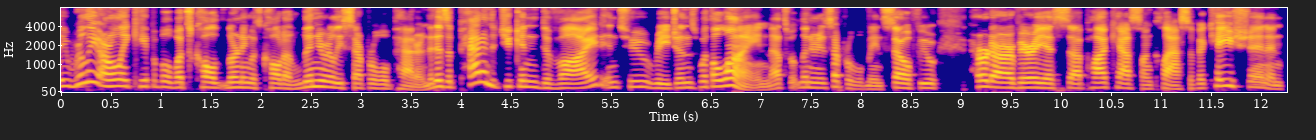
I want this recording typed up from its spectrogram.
They really are only capable of what's called learning what's called a linearly separable pattern. That is a pattern that you can divide into regions with a line. That's what linearly separable means. So if you heard our various uh, podcasts on classification and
